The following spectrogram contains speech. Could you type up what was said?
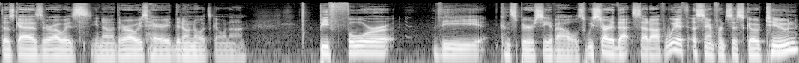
those guys, they're always you know they're always harried. They don't know what's going on. Before the conspiracy of owls, we started that set off with a San Francisco tune,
